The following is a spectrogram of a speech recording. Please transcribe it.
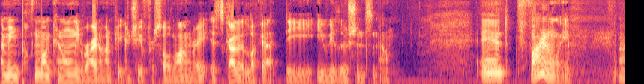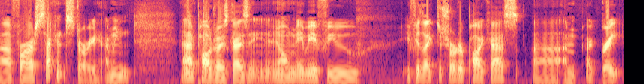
I mean, Pokemon can only ride on Pikachu for so long, right? It's got to look at the evolutions now. And finally, uh, for our second story, I mean, I apologize, guys. You know, maybe if you if you like the shorter podcasts, uh, I'm uh, great.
